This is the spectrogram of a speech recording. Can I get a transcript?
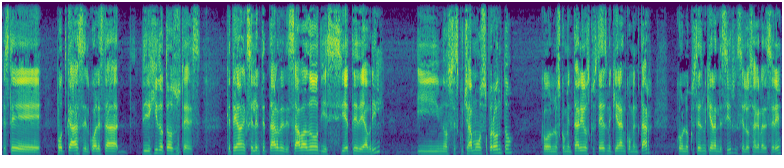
este podcast, el cual está dirigido a todos ustedes. Que tengan excelente tarde de sábado 17 de abril y nos escuchamos pronto con los comentarios que ustedes me quieran comentar, con lo que ustedes me quieran decir, se los agradeceré.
